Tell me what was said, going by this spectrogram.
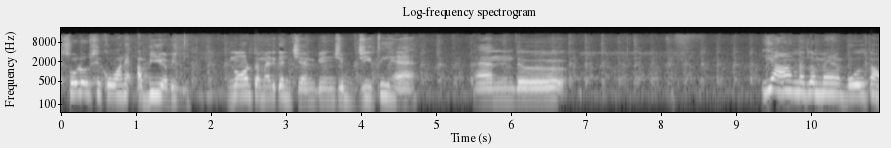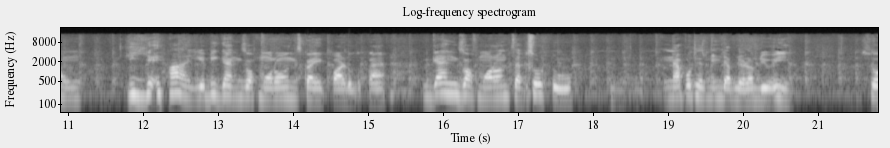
सोलो सिकोवा ने अभी अभी नॉर्थ अमेरिकन चैम्पियनशिप जीती है। एंड या मतलब मैं बोलता हूँ कि ये हाँ ये भी गैंग्स ऑफ़ मोरॉन्स का एक पार्ट हो सकता है। Gangs of morons episode two nepotism in W W E so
